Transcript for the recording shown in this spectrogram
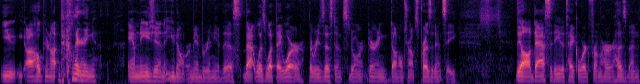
you I hope you're not declaring amnesia and that you don't remember any of this. That was what they were, the resistance during Donald Trump's presidency. The audacity to take a word from her husband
